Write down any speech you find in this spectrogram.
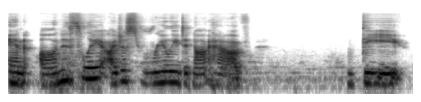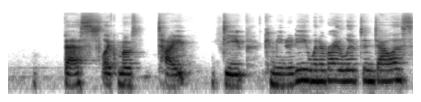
and honestly, I just really did not have the best, like most tight, deep community whenever I lived in Dallas.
